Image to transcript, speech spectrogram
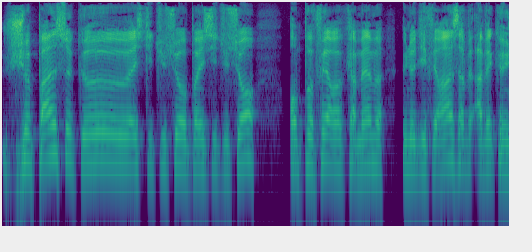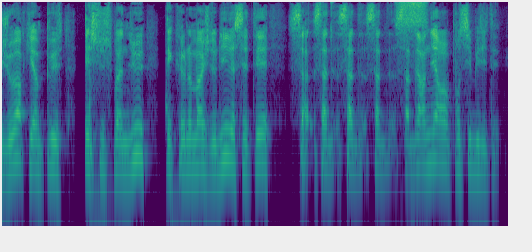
je pense que, institution ou pas institution, on peut faire quand même une différence avec un joueur qui en plus est suspendu et que le match de Lille, c'était sa, dernière possibilité.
